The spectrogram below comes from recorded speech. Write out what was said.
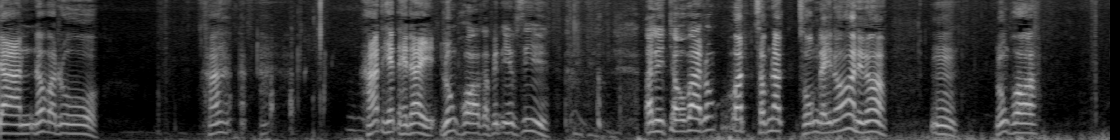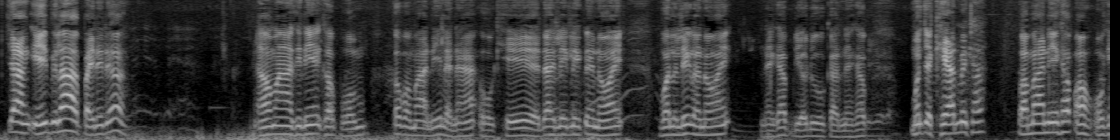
ยานนวโรฮะฮาร์ดเฮ็ดให้ได้หลุงพ่อกับเป็นเอฟซีอันนี้เจ้าวาดลวงวัดสำนักสงฆ์ไหนเนาะนี่เนาะอืมหลวงพ่อจ้างเอเบล่าไปเด้อเด้อเอามาทีนี้ครับผมก็ประมาณนี้แหละนะโอเค ได้เล็กๆน้อยๆวันละเล็กละน้อยนะครับ เดี๋ยวดูกันนะครับ มันจะแค้นไหมคะประมาณนี้ครับอ๋อโอเค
